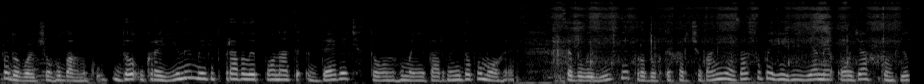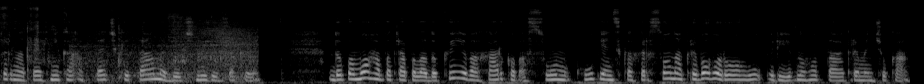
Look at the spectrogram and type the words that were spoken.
продовольчого банку. До України ми відправили понад 9 тонн гуманітарної допомоги. Це були ліки, продукти харчування, засоби гігієни, одяг, комп'ютерна техніка, аптечки та медичні рюкзаки. Допомога потрапила до Києва, Харкова, Сум, Куп'янська, Херсона, Кривого Рогу, Рівного та Кременчука.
